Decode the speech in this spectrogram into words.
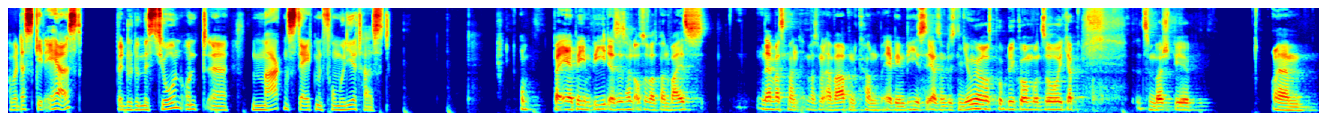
Aber das geht erst, wenn du eine Mission und äh, ein Markenstatement formuliert hast. Und bei Airbnb, das ist halt auch so was, man weiß, ne, was, man, was man erwarten kann. Airbnb ist eher so ein bisschen jüngeres Publikum und so. Ich habe zum Beispiel ähm,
